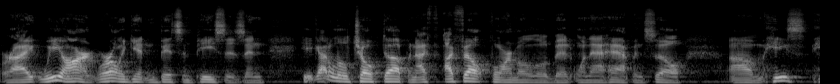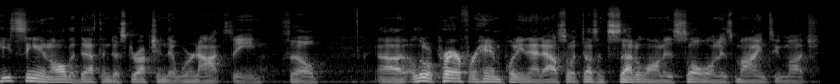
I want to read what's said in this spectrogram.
right? We aren't. We're only getting bits and pieces. And he got a little choked up, and I, I felt for him a little bit when that happened. So um, he's he's seeing all the death and destruction that we're not seeing. So uh, a little prayer for him putting that out so it doesn't settle on his soul and his mind too much.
